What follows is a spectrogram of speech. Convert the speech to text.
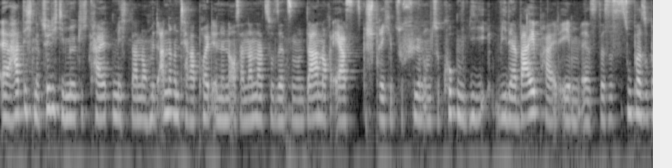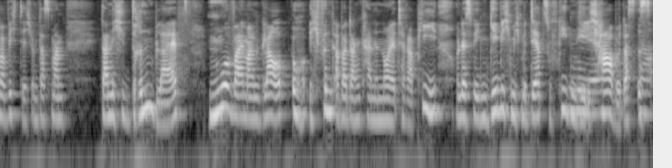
äh, hatte ich natürlich die Möglichkeit, mich dann noch mit anderen TherapeutInnen auseinanderzusetzen und da noch erst Gespräche zu führen, um zu gucken, wie, wie der Vibe halt eben ist. Das ist super, super wichtig und dass man da nicht drin bleibt, nur weil man glaubt, oh, ich finde aber dann keine neue Therapie und deswegen gebe ich mich mit der zufrieden, nee. die ich habe. Das ist, ja.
